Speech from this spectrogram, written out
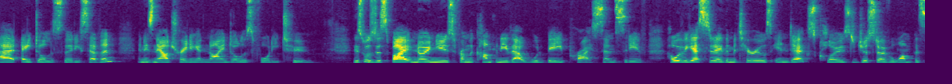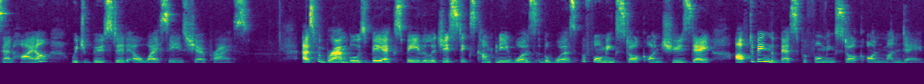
at $8.37 and is now trading at $9.42. This was despite no news from the company that would be price sensitive. However, yesterday the materials index closed just over 1% higher, which boosted LYC's share price. As for Brambles BXB, the logistics company was the worst performing stock on Tuesday after being the best performing stock on Monday.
